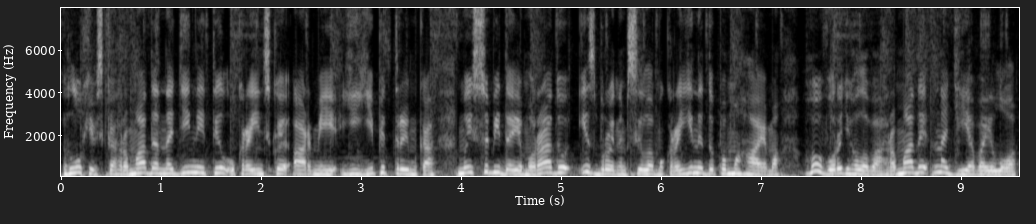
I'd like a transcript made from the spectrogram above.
Глухівська громада надійний тил української армії, її підтримка. Ми й собі даємо раду і збройним силам України допомагаємо, говорить голова громади Надія Вайло.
